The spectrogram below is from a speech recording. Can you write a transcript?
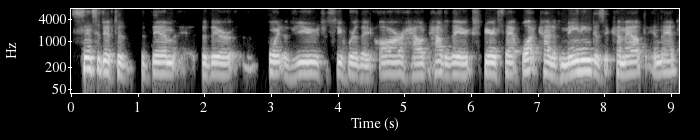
sensitive to, them, to their point of view, to see where they are, how, how do they experience that, what kind of meaning does it come out in that?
